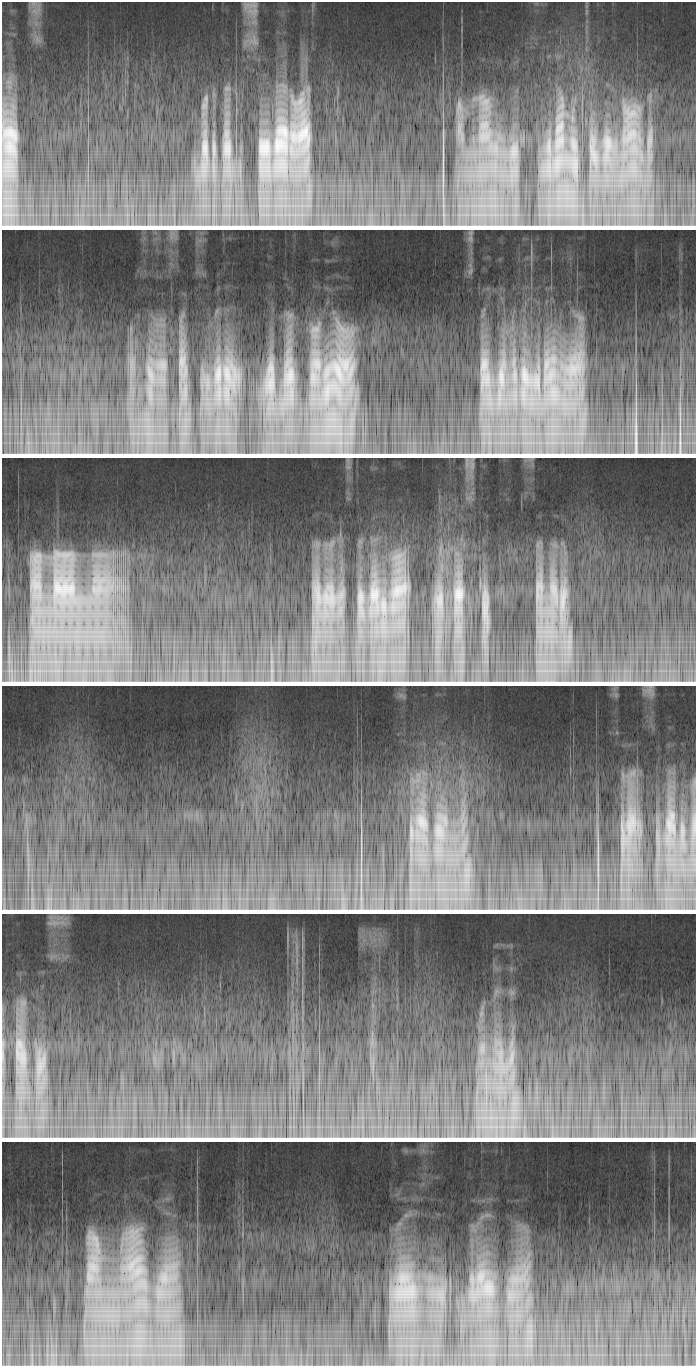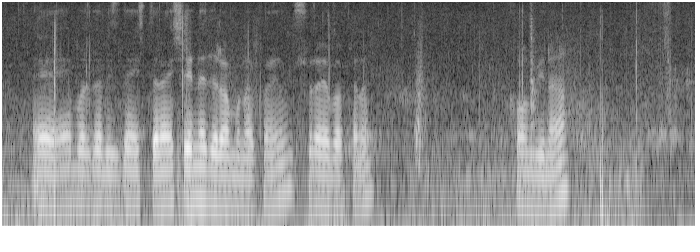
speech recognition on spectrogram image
evet. Burada bir şeyler var. Amına koyayım gökyüzüne mi uçacağız ne oldu? Arkadaşlar sanki böyle yerler donuyor. İşte gemi de yürüyemiyor. Allah Allah. Evet arkadaşlar galiba yaklaştık sanırım. Şurada değil mi? Şurası galiba kardeş. Bu nedir? Damage Drej, Drej diyor. Ee burada bizde istenen şey nedir amına koyayım? Şuraya bakalım. Kombina.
